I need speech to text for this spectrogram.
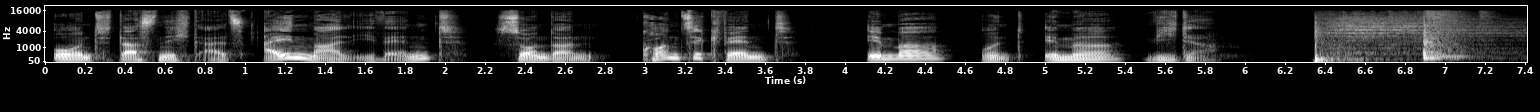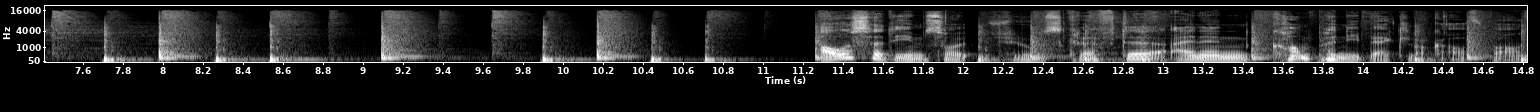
Und das nicht als Einmal-Event, sondern konsequent immer und immer wieder. Außerdem sollten Führungskräfte einen Company Backlog aufbauen.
